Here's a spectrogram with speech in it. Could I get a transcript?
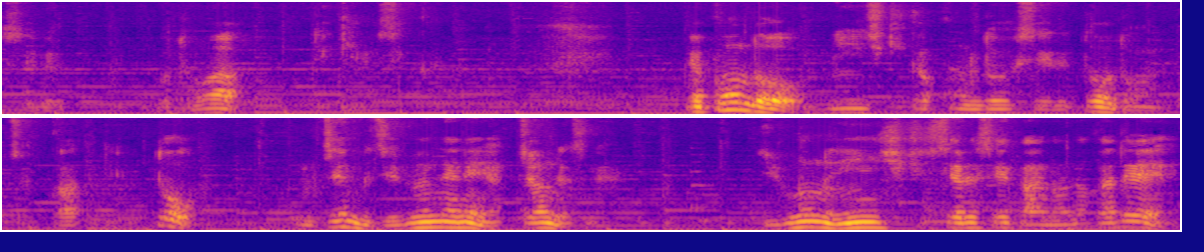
することができる世界。で今度、認識が混同しているとどうなっちゃうかっていうと、全部自分でね、やっちゃうんですね。自分の認識してる世界の中で、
